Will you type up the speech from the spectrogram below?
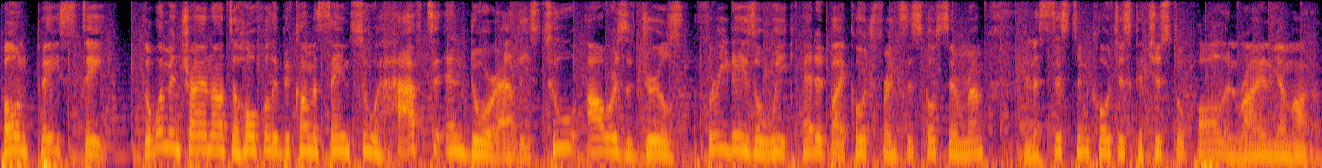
Pohnpei State. The women trying out to hopefully become a Saint Sue have to endure at least 2 hours of drills 3 days a week headed by coach Francisco Simram and assistant coaches Kachisto Paul and Ryan Yamada.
